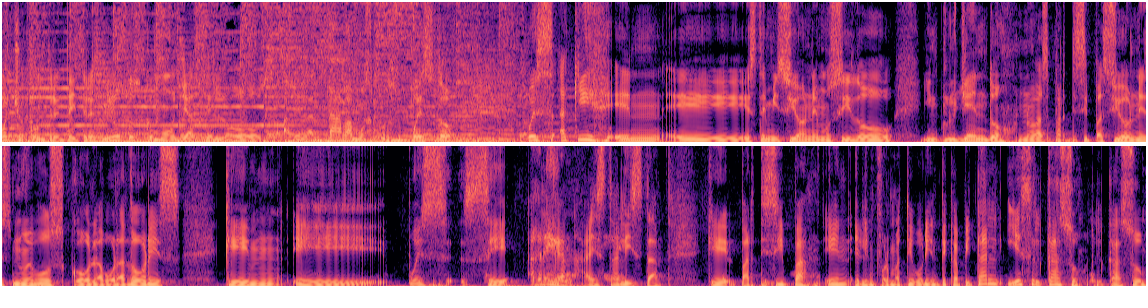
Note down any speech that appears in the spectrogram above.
8 con 33 minutos, como ya se los adelantábamos, por supuesto. Pues aquí en eh, esta emisión hemos ido incluyendo nuevas participaciones, nuevos colaboradores que pues se agregan a esta lista que participa en el informativo Oriente Capital y es el caso, el caso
